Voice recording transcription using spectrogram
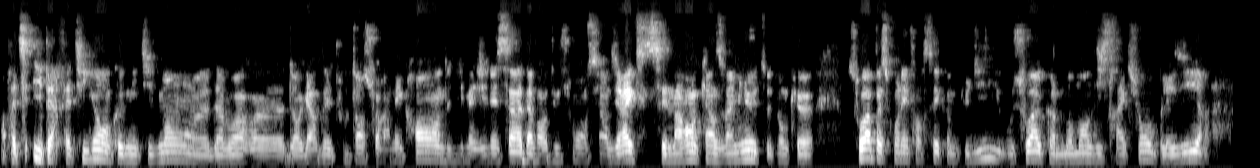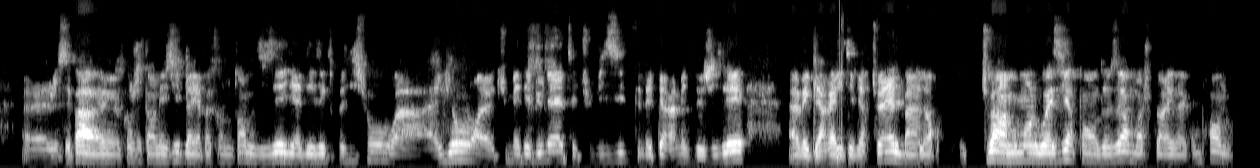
en fait, c'est hyper fatigant cognitivement euh, d'avoir, euh, de regarder tout le temps sur un écran, d'imaginer ça, d'avoir du son aussi en direct. C'est marrant 15-20 minutes. Donc, soit parce qu'on est forcé, comme tu dis, ou soit comme moment de distraction, plaisir, euh, je ne sais pas, euh, quand j'étais en Égypte, il n'y a pas très longtemps, on me disait il y a des expositions à, Lyon, euh, tu mets des lunettes et tu visites les pyramides de Gizeh avec la réalité virtuelle. Ben alors, tu vois, un moment loisir pendant deux heures, moi, je peux arriver à comprendre.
